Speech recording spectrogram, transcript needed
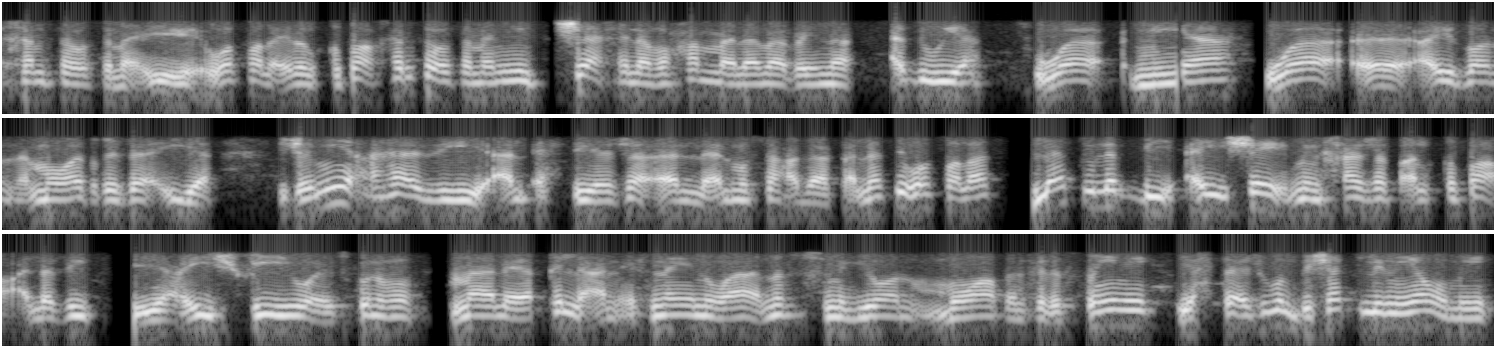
85 آه، وصل إلى القطاع 85 شاحنة محملة ما بين أدوية ومياه وأيضا مواد غذائية. جميع هذه الاحتياجات المساعدات التي وصلت لا تلبي أي شيء من حاجة القطاع الذي يعيش فيه ويسكنه ما لا يقل عن اثنين ونصف مليون مواطن فلسطيني يحتاجون بشكل يومي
